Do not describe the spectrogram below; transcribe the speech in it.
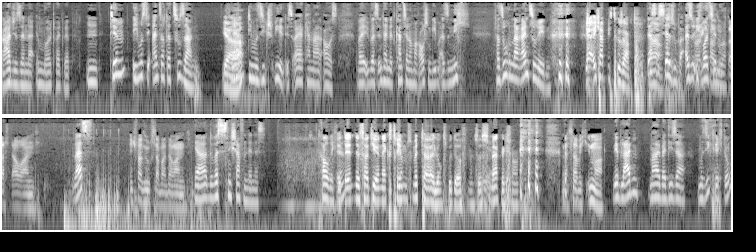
Radiosender im World Wide Web. Mm, Tim, ich muss dir eins noch dazu sagen. Ja. während die Musik spielt, ist euer Kanal aus. Weil übers Internet kann es ja nochmal Rauschen geben, also nicht versuchen da reinzureden. Ja, ich habe nichts gesagt. das Ah. ist sehr super. Also Aber ich wollte es ja versuch nur. das dauernd. Was? Ich versuch's aber dauernd. Ja, du wirst es nicht schaffen, Dennis. Traurig, Der ne? Dennis hat hier ein extremes Mitteilungsbedürfnis, das Ja. merke ich schon. Das habe ich immer. Wir bleiben mal bei dieser Musikrichtung.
